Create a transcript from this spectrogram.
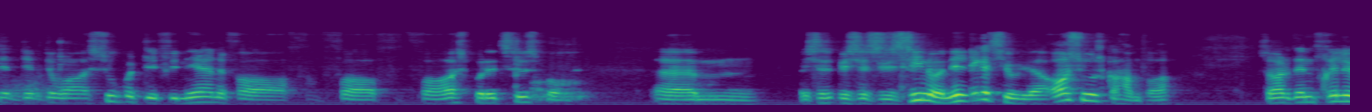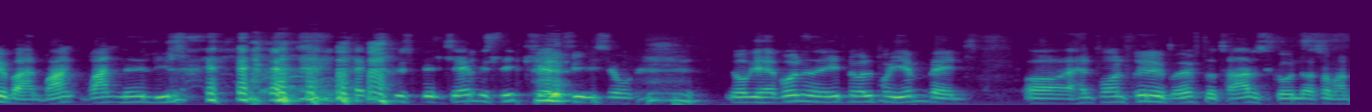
det, det, det var super definerende for, for, for os på det tidspunkt. Øhm, hvis, jeg, hvis jeg skal sige noget negativt, jeg også husker ham for, så er det den friløber, han brændte brænd ned i Lille. han skulle spille Champions League kvalifikation, når vi havde vundet 1-0 på hjemmebane. Og han får en friløber efter 30 sekunder, som han,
